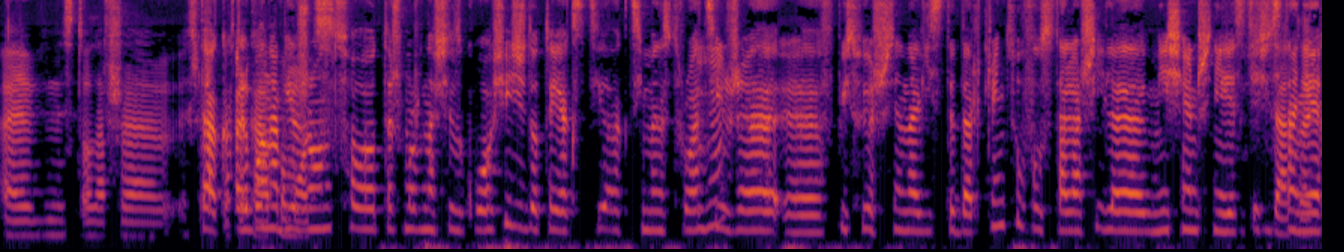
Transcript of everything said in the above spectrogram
E, Więc to zawsze Tak, albo na pomoc. bieżąco też można się zgłosić do tej akcji, akcji menstruacji, Mhm. że e, wpisujesz się na listę darczyńców, ustalasz ile miesięcznie jesteś w stanie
